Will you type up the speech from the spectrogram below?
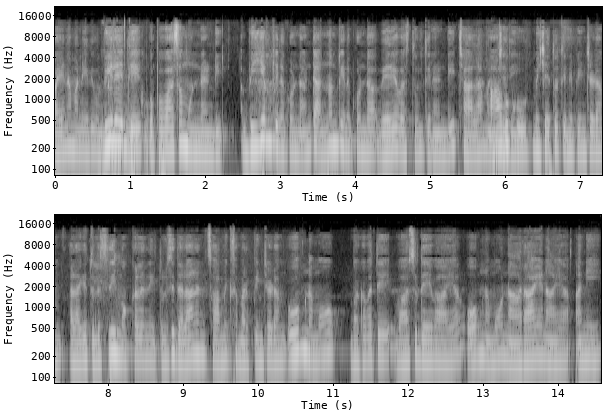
పయనం అనేది. వీలైతే ఉపవాసం ఉండండి. బియ్యం తినకుండా అంటే అన్నం తినకుండా వేరే వస్తువులు తినండి. చాలా మంచిది. మీ చేతో తినిపించడం అలాగే తులసి మొక్కలని తులసి దళాలను స్వామికి సమర్పించడం ఓం నమో భగవతే వాసుదేవాయ ఓం నమో నారాయణాయ అని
